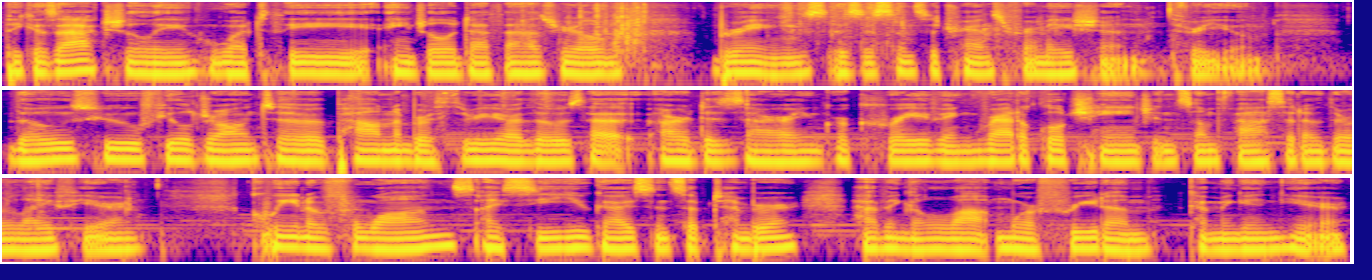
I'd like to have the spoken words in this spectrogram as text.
Because actually, what the angel of death, Azrael, brings is a sense of transformation for you. Those who feel drawn to pile number three are those that are desiring or craving radical change in some facet of their life here. Queen of Wands, I see you guys in September having a lot more freedom coming in here.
